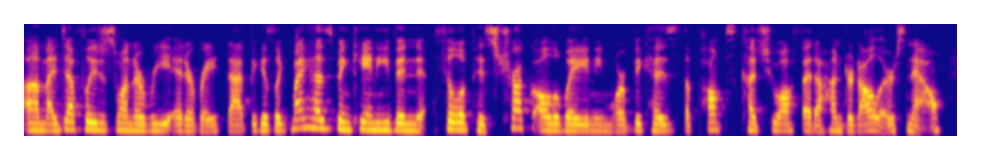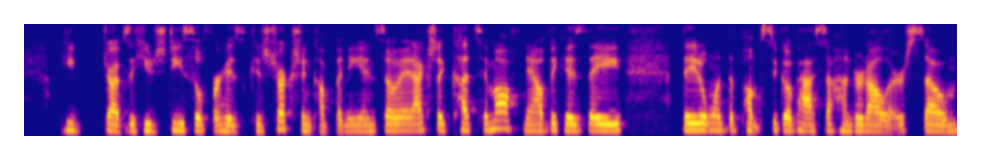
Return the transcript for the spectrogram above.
Um, I definitely just want to reiterate that because like my husband can't even fill up his truck all the way anymore because the pumps cut you off at a hundred dollars now he drives a huge diesel for his construction company and so it actually cuts him off now because they they don't want the pumps to go past a hundred dollars. So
